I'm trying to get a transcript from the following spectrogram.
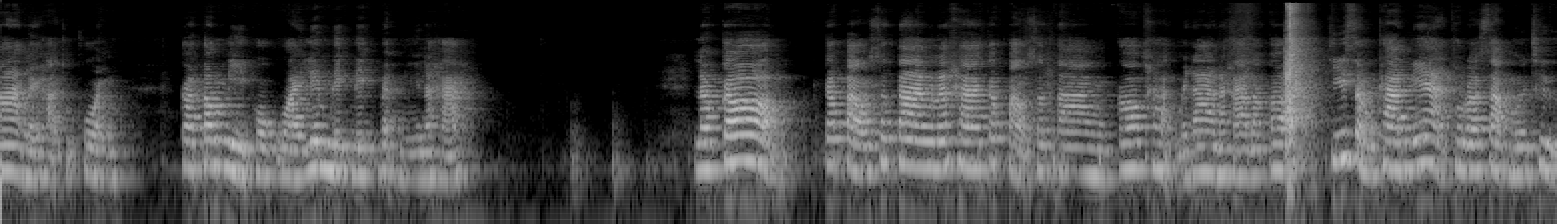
มากๆเลยค่ะทุกคน ก็ต้องมีพกไว้เล่มเล็ก ๆ แบบนี้นะคะ แล้วก็กระเป๋าสตางค์นะคะ กระเป๋าสตางค์ก็ขาดไม่ได้นะคะ แล้วก็ที่สำคัญเนี่ยโทรศัพท์มือถือ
